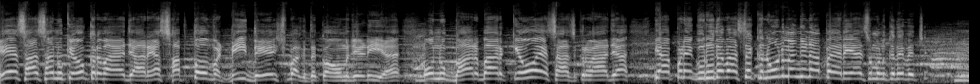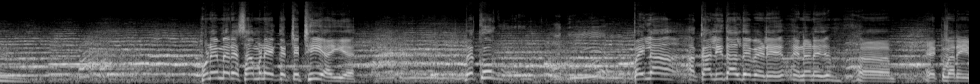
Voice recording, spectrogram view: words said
ਇਹ ਅਹਿਸਾਸ ਸਾਨੂੰ ਕਿਉਂ ਕਰਵਾਇਆ ਜਾ ਰਿਹਾ? ਸਭ ਤੋਂ ਵੱਡੀ ਦੇਸ਼ ਭਗਤ ਕੌਮ ਜਿਹੜੀ ਹੈ, ਉਹਨੂੰ ਬਾਰ-ਬਾਰ ਕਿਉਂ ਅਹਿਸਾਸ ਕਰਵਾਇਆ ਜਾ? ਕਿ ਆਪਣੇ ਗੁਰੂ ਦੇ ਵਾਸਤੇ ਕਾਨੂੰਨ ਮੰਗਣਾ ਪੈ ਰਿਹਾ ਇਸ ਮੁਲਕ ਦੇ ਵਿੱਚ। ਹੁਣੇ ਮੇਰੇ ਸਾਹਮਣੇ ਇੱਕ ਚਿੱਠੀ ਆਈ ਹੈ। ਵੇਖੋ ਪਹਿਲਾਂ ਅਕਾਲੀ ਦਲ ਦੇ ਵੇਲੇ ਇਹਨਾਂ ਨੇ ਇੱਕ ਵਾਰੀ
